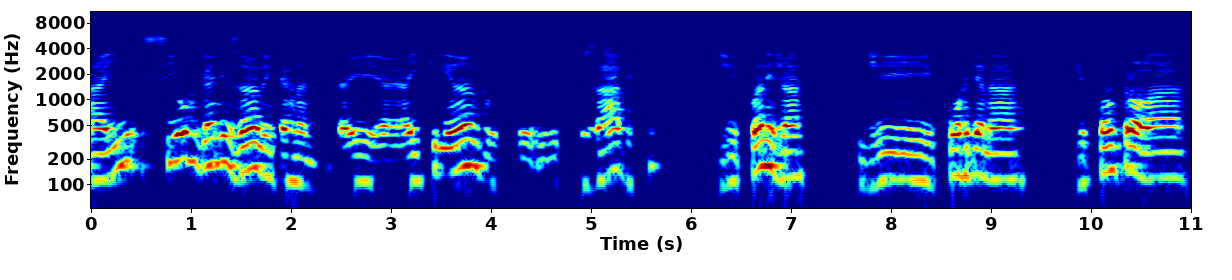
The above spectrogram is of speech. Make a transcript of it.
a ir se organizando internamente, aí, a ir criando os hábitos de planejar, de coordenar, de controlar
